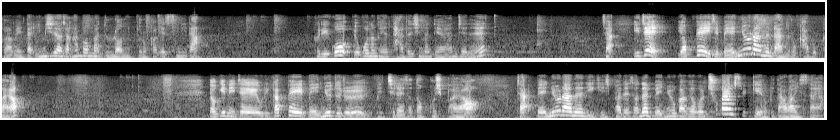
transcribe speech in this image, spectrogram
그러면 일단 임시 저장 한 번만 눌러 놓도록 하겠습니다. 그리고 요거는 그냥 닫으시면 돼요. 현재는 자 이제 옆에 이제 메뉴라는 란으로 가볼까요? 여기는 이제 우리 카페에 메뉴들을 배치를 해서 넣고 싶어요. 자, 메뉴라는 이 게시판에서는 메뉴 가격을 추가할 수 있게 이렇게 나와 있어요.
